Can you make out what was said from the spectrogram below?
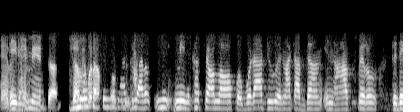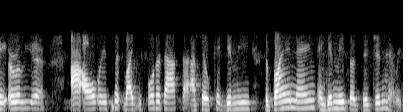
and, Amen. and, and uh, tell you me what I'm something supposed that I to do? do. I don't mean, mean to cut y'all off, but what I do, and like I've done in the hospital today earlier, I always sit right before the doctor. I say, okay, give me the brand name and give me the, the generic.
